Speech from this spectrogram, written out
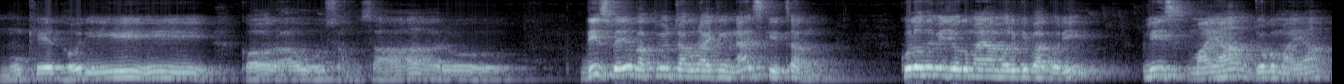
মুখে ধরি, করাও সংসার। This way, Bhaktivinoda Thakur writing nice kirtan, Kulodevi Yogamaya Morikipa Kori, please Maya, Yogamaya,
